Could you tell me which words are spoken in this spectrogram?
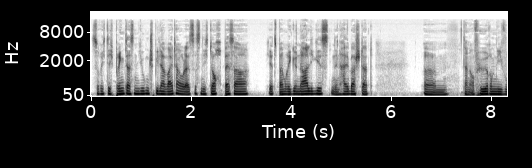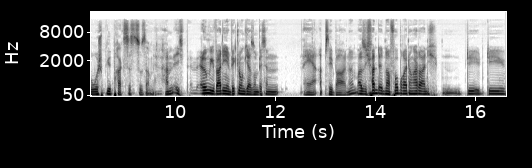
so richtig, bringt das ein Jugendspieler weiter oder ist es nicht doch besser, jetzt beim Regionalligisten in Halberstadt ähm, dann auf höherem Niveau Spielpraxis zu sammeln? Ich, irgendwie war die Entwicklung ja so ein bisschen naja, absehbar. Ne? Also ich fand in der Vorbereitung hat er eigentlich die, die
